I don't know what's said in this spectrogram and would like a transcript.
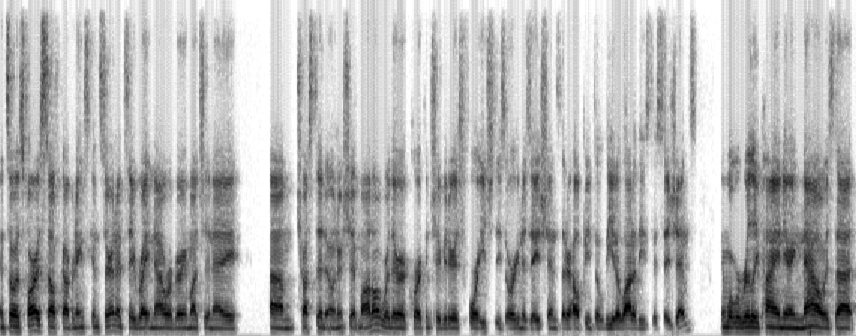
And so, as far as self governing is concerned, I'd say right now we're very much in a um, trusted ownership model where there are core contributors for each of these organizations that are helping to lead a lot of these decisions. And what we're really pioneering now is that,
